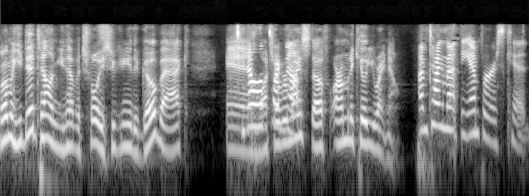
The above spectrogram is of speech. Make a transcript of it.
well, I mean, he did tell him you have a choice. You can either go back and No, watch over my stuff, or I'm going to kill you right now. I'm talking about the Emperor's kid.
